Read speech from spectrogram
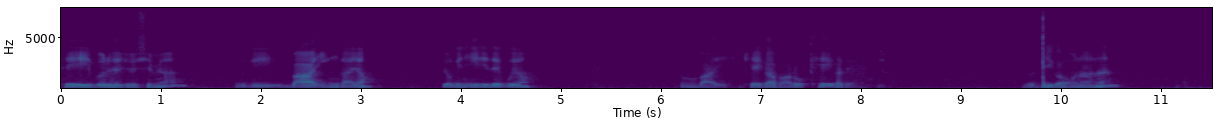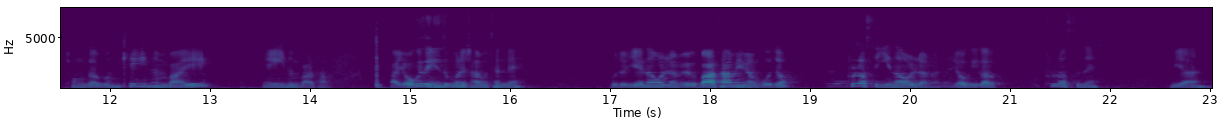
대입을 해주시면 여기 마인가요? 여기는 1이 되고요. 마이 걔가 바로 k가 되는 거죠. 그래서 네가 원하는 정답은 k는 마이, a는 마3. 아 여기서 인수분해 잘못했네. 뭐죠? 얘 나오려면 여기 마3이면 뭐죠? 플러스 2 나오려면 여기가 플러스네. 미안.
